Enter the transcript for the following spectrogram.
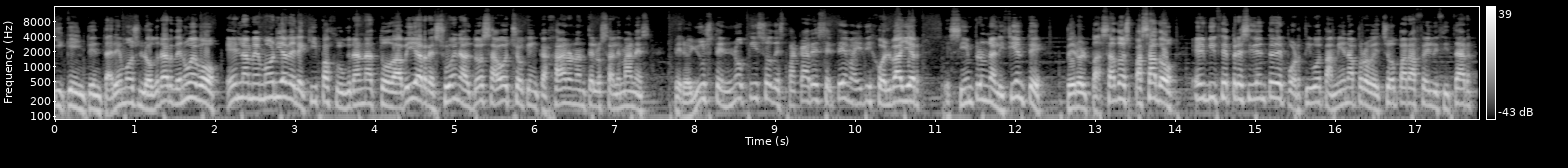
y que intentaremos lograr de nuevo. En la memoria del equipo azulgrana todavía resuena el 2 a 8 que encajaron ante los alemanes, pero Justen no quiso destacar ese tema y dijo el Bayern es siempre un aliciente, pero el pasado es pasado. El vicepresidente deportivo también aprovechó para felicitar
